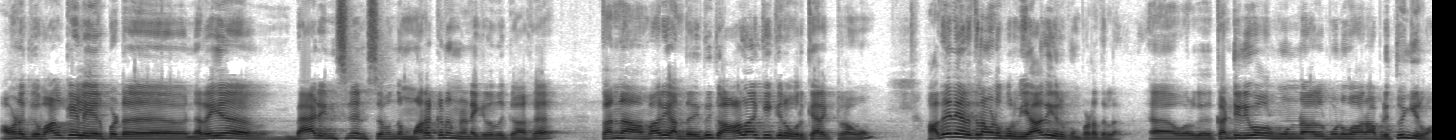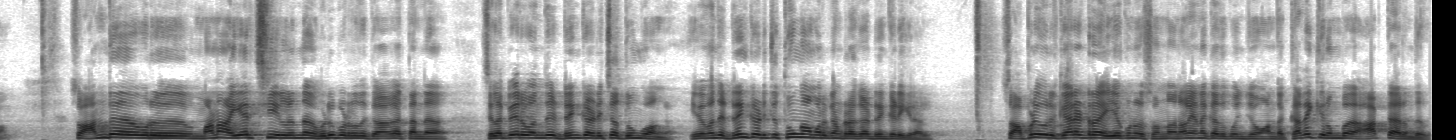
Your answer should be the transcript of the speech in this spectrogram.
அவனுக்கு வாழ்க்கையில் ஏற்பட்ட நிறைய பேட் இன்சிடென்ட்ஸை வந்து மறக்கணும்னு நினைக்கிறதுக்காக தன்னை மாதிரி அந்த இதுக்கு ஆளாக்கிக்கிற ஒரு கேரக்டராகவும் அதே நேரத்தில் அவனுக்கு ஒரு வியாதி இருக்கும் படத்தில். ஒரு கண்டினியூவாக ஒரு மூணு நாள் மூணு வாரம் அப்படி தூங்கிடுவான் ஸோ அந்த ஒரு மன அயற்சியிலேருந்து விடுபடுறதுக்காக தன்னை சில பேர் வந்து ட்ரிங்க் அடித்தா தூங்குவாங்க. இவன் வந்து ட்ரிங்க் அடித்து தூங்காமல் இருக்கன்றக்காக ட்ரிங்க் அடிக்கிறாள். ஸோ அப்படி ஒரு கேரக்டராக இயக்குனர் சொன்னதுனால எனக்கு அது கொஞ்சம் அந்த கதைக்கு ரொம்ப ஆப்டாக இருந்தது.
